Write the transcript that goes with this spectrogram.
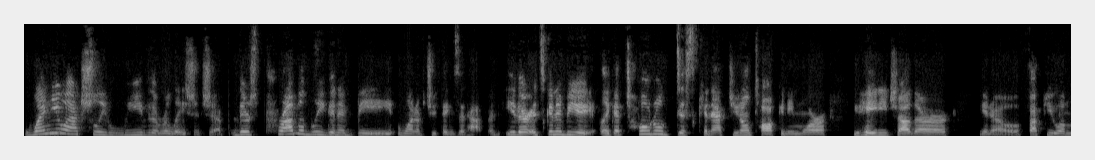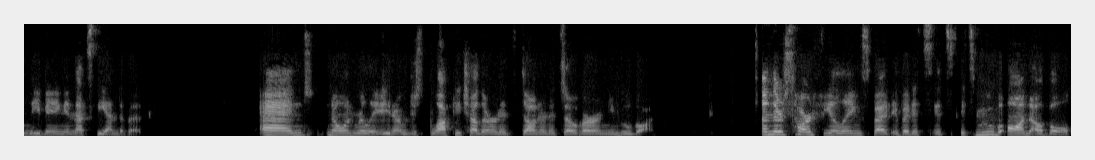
when you actually leave the relationship, there's probably going to be one of two things that happen. Either it's going to be like a total disconnect, you don't talk anymore, you hate each other, you know, fuck you, I'm leaving, and that's the end of it. And no one really, you know, just block each other and it's done and it's over and you move on. And there's hard feelings, but but it's it's it's move onable.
